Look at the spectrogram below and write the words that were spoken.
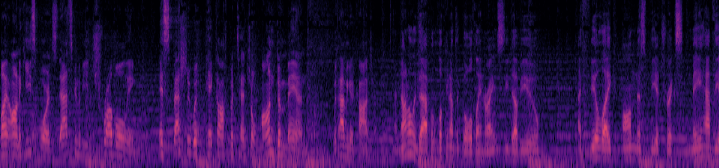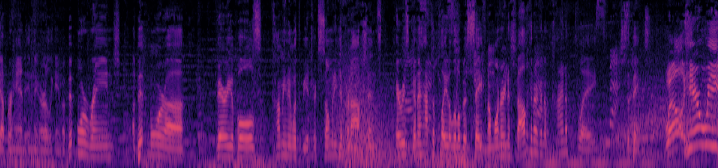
by Onic Esports, that's going to be troubling, especially with pickoff potential on demand with having a Kaja. And not only that, but looking at the gold lane, right? CW I feel like on this Beatrix may have the upper hand in the early game. A bit more range, a bit more uh, variables coming in with the Beatrix, so many different options. Harry's going to have to play it a little bit safe, and I'm wondering if Falcon are going to kind of play the babysitter. Well, here we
